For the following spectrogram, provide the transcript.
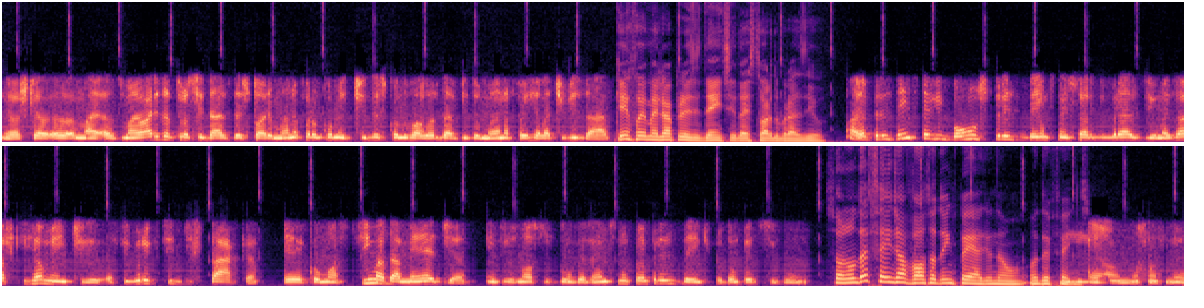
Eu acho que a, a, as maiores atrocidades da história humana foram cometidas quando o valor da vida humana foi relativizado. Quem foi o melhor presidente da história do Brasil? Olha, o presidente teve bons presidentes na história do Brasil, mas eu acho que realmente a figura que se destaca é, como acima da média entre os nossos governantes não foi um presidente, foi Dom Pedro II. O senhor não defende a volta do império, não? Ou defende? Não, não, não,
